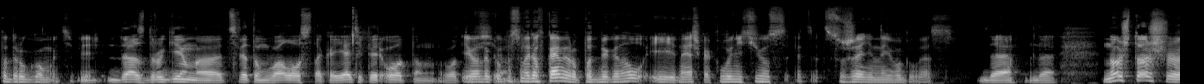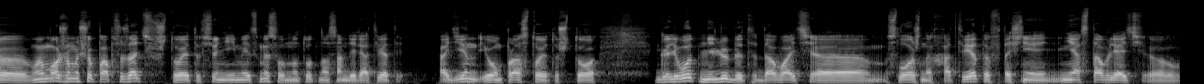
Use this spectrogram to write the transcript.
по-другому теперь. Да, с другим э, цветом волос, так, а я теперь Оттон. Вот и, и он всё. такой посмотрел в камеру, подмигнул, и, знаешь, как Луни Тюнс, это сужение на его глаз. Да, да. Ну что ж, э, мы можем еще пообсуждать, что это все не имеет смысла, но тут на самом деле ответ один, и он простой, это что Голливуд не любит давать э, сложных ответов, точнее, не оставлять э,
